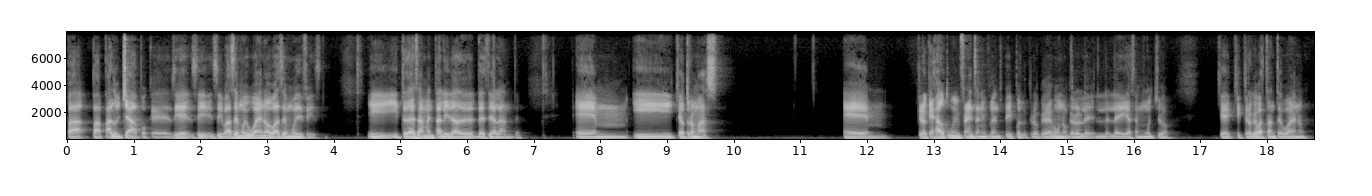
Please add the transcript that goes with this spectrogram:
pa, pa, luchar, porque si, si, si va a ser muy bueno, va a ser muy difícil. Y, y te da esa mentalidad desde adelante. Em, ¿Y qué otro más? Em, creo que How to Win Friends and Influence People, creo que es uno que lo leí hace mucho, que, que creo que es bastante bueno.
